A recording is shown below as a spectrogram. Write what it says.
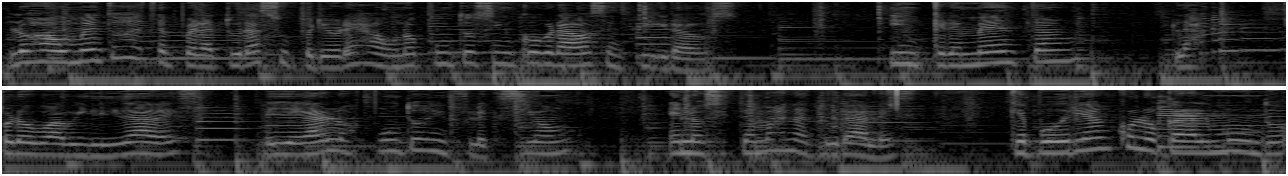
Los aumentos de temperaturas superiores a 1.5 grados centígrados incrementan las probabilidades de llegar a los puntos de inflexión en los sistemas naturales que podrían colocar al mundo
